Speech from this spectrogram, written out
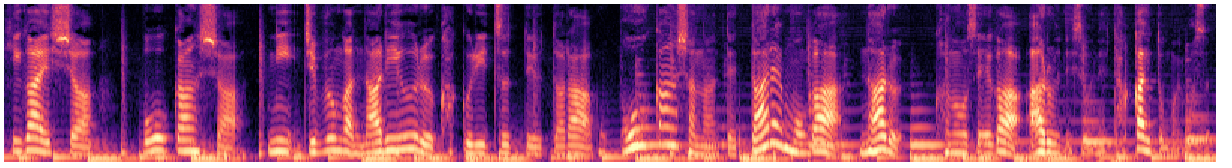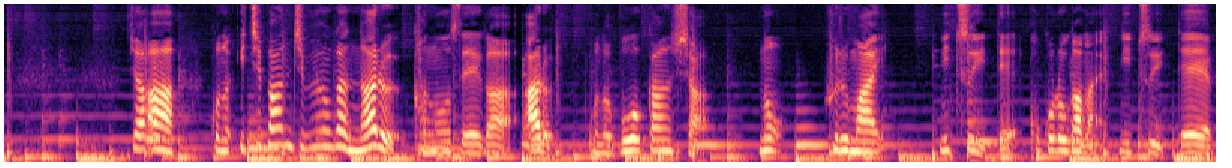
被害者傍観者に自分がなりうる確率って言ったら傍観者なんて誰もがなる可能性があるんですよね高いと思います。じゃあこの一番自分がなる可能性があるこの傍観者の振る舞いについて心構えについて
